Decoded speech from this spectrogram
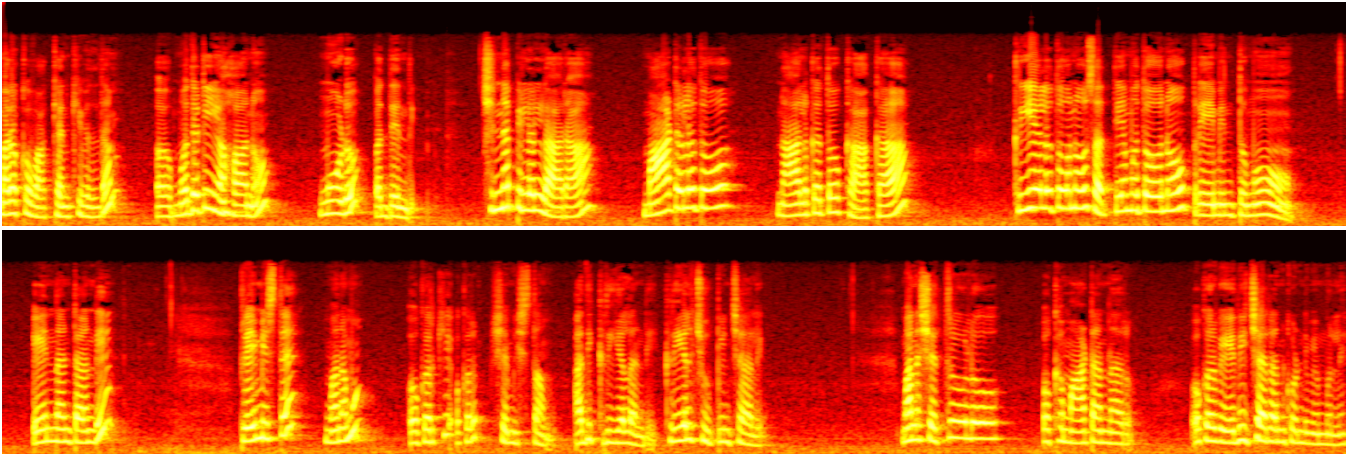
మరొక వాక్యానికి వెళ్దాం. మొదటి యోహాను మూడు పద్దెనిమిది. చిన్నపిల్లలారా మాటలతో నాలుకతో కాక క్రియలతోనూ సత్యముతోనూ ప్రేమింతుము. ఏందంట అండి? ప్రేమిస్తే మనము ఒకరికి ఒకరు క్షమిస్తాము అది క్రియలండి. క్రియలు చూపించాలి. మన శత్రువులు ఒక మాట అన్నారు. ఒకరు వేధించారనుకోండి మిమ్మల్ని.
